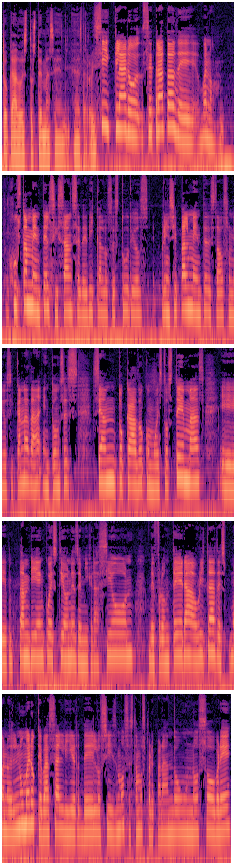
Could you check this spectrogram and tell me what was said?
tocado estos temas en, en esta revista. Sí, claro. Se trata de, bueno, justamente el CISAN se dedica a los estudios principalmente de Estados Unidos y Canadá, entonces se han tocado como estos temas, eh, también cuestiones de migración, de frontera. Ahorita, bueno, el número que va a salir de los sismos, estamos preparando uno sobre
